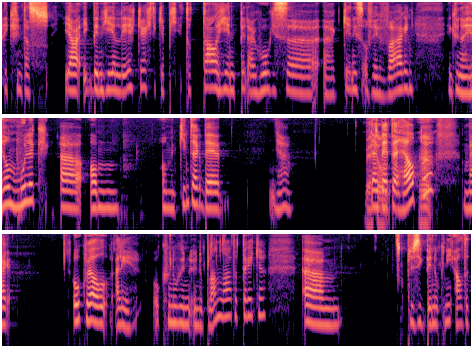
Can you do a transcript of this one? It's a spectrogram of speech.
Ik vind dat... Ja, ik ben geen leerkracht. Ik heb totaal geen pedagogische uh, kennis of ervaring. Ik vind het heel moeilijk uh, om, om een kind daarbij, ja, Bij daarbij te helpen. Ja. Maar ook wel allee, ook genoeg hun, hun plan laten trekken. Um, Plus ik ben ook niet altijd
